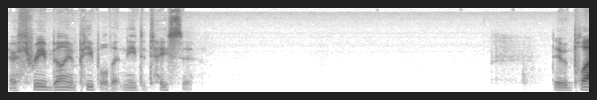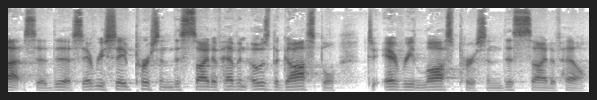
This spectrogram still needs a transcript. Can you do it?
There are three billion people that need to taste it. David Platt said this Every saved person this side of heaven owes the gospel to every lost person this side of hell.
